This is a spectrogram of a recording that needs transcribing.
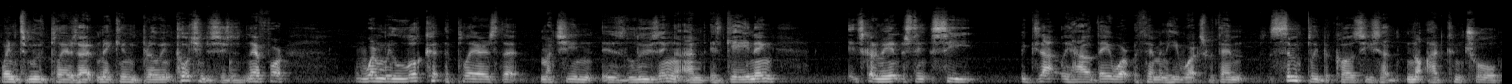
when to move players out, making brilliant coaching decisions. And therefore, when we look at the players that Machin is losing and is gaining, it's going to be interesting to see exactly how they work with him and he works with them. Simply because he's had not had control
